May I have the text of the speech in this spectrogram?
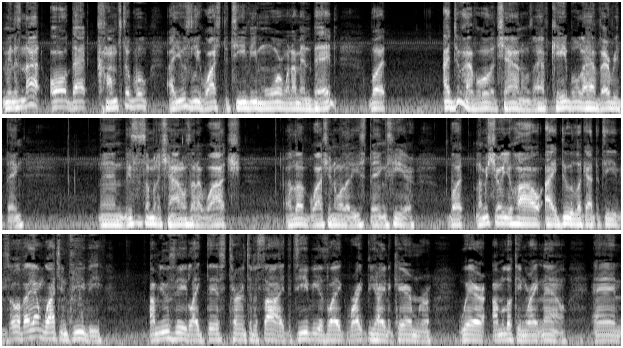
I mean, it's not all that comfortable. I usually watch the TV more when I'm in bed, but I do have all the channels. I have cable, I have everything. And these are some of the channels that I watch. I love watching all of these things here. But let me show you how I do look at the TV. So if I am watching TV, I'm usually like this, turned to the side. The TV is like right behind the camera where I'm looking right now. And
